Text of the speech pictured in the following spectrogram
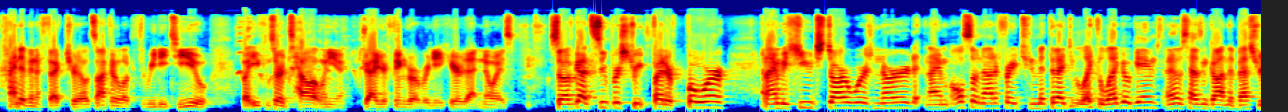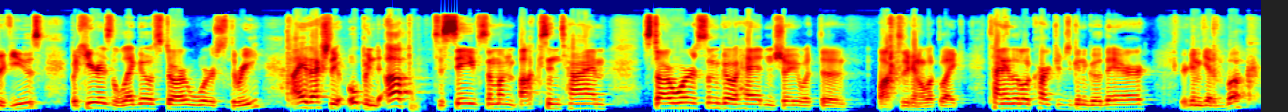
kind of an effect here. It's not going to look 3D to you, but you can sort of tell it when you drag your finger over and you hear that noise. So I've got Super Street Fighter 4 and I'm a huge Star Wars nerd, and I'm also not afraid to admit that I do like the LEGO games. I know this hasn't gotten the best reviews, but here is LEGO Star Wars 3. I have actually opened up to save some unboxing time. Star Wars, let me go ahead and show you what the boxes are going to look like. Tiny little cartridge is going to go there. You're going to get a book.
